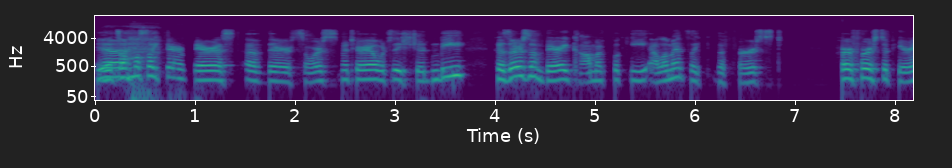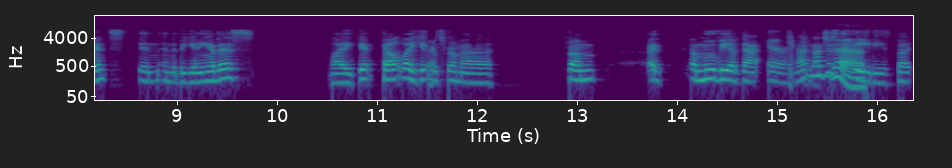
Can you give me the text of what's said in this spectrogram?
it's almost like they're embarrassed of their source material, which they shouldn't be, because there's some very comic booky elements, like the first, her first appearance in in the beginning of this. Like it felt like it was from a, from a, a movie of that era, not not just Yeah. the '80s, but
